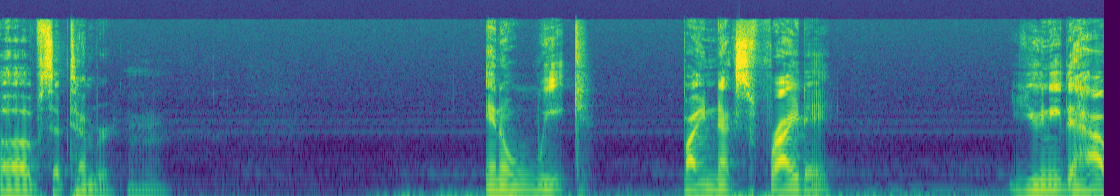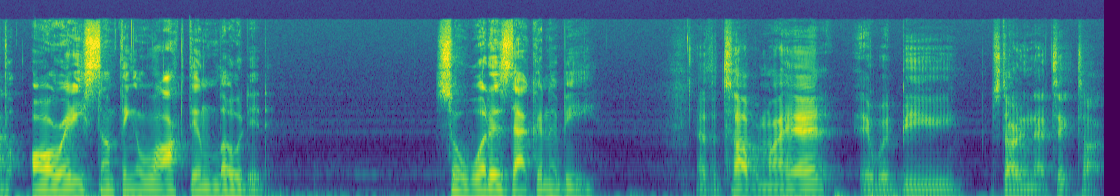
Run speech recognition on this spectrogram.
of September. Mm-hmm. In a week, by next Friday, you need to have already something locked and loaded. So, what is that going to be? At the top of my head, it would be starting that TikTok,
